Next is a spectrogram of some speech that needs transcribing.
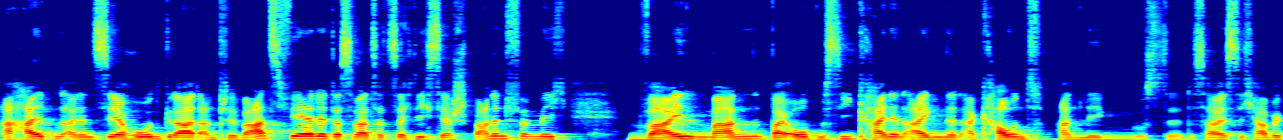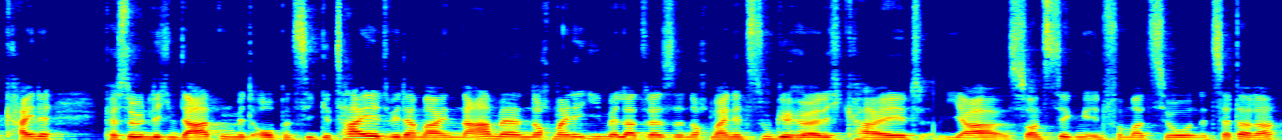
erhalten einen sehr hohen Grad an Privatsphäre. Das war tatsächlich sehr spannend für mich weil man bei OpenSea keinen eigenen Account anlegen musste. Das heißt, ich habe keine persönlichen Daten mit OpenSea geteilt, weder mein Name noch meine E-Mail-Adresse noch meine Zugehörigkeit, ja, sonstigen Informationen etc.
